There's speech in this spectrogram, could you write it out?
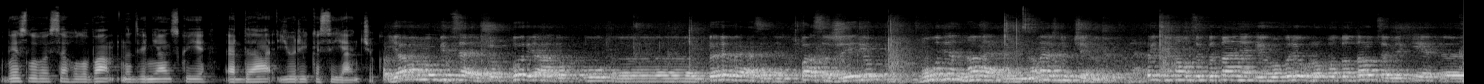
висловився голова Надвірнянської РДА Юрій Касіянчук. Я вам обіцяю, що порядок у е, перевезеннях пасажирів буде наведений належним чином. Піднімав це питання і говорив роботодавцям, які е,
